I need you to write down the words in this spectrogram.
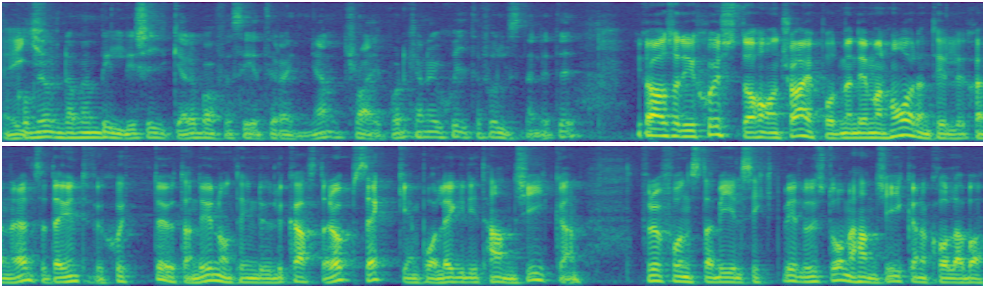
Kommer undan med en billig kikare bara för att se terrängen. Tripod kan du ju skita fullständigt i. Ja, alltså det är schysst att ha en tripod, men det man har den till generellt sett är ju inte för skytte, utan det är ju någonting du kastar upp säcken på och lägger dit handkikaren. För att få en stabil siktbild. Och du står med handkikaren och kollar bara,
